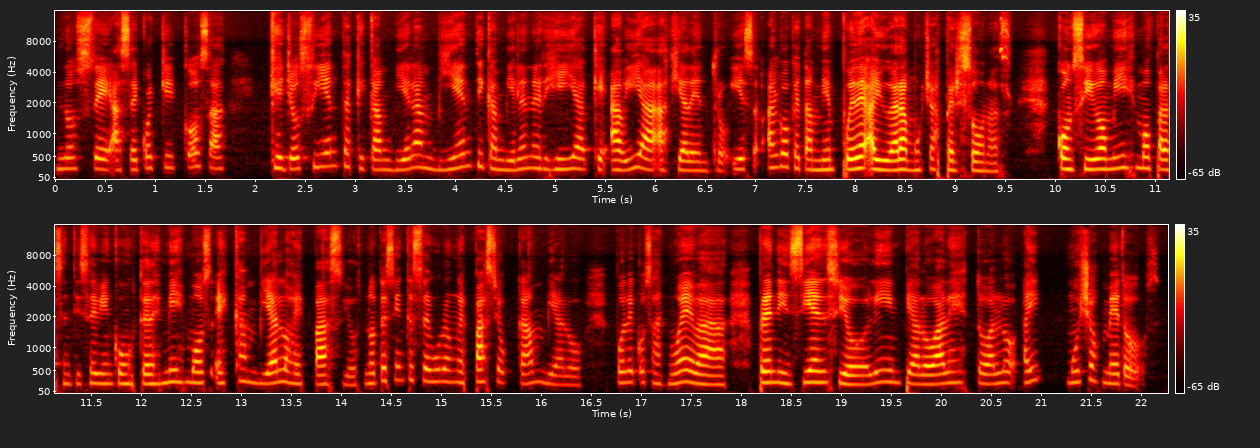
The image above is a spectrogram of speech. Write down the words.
no sé, hacer cualquier cosa que yo sienta que cambié el ambiente y cambié la energía que había aquí adentro. Y es algo que también puede ayudar a muchas personas consigo mismo para sentirse bien con ustedes mismos, es cambiar los espacios. No te sientes seguro en un espacio, cámbialo, pone cosas nuevas, prende incienso, límpialo, haz esto, hazlo. Hay muchos métodos.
